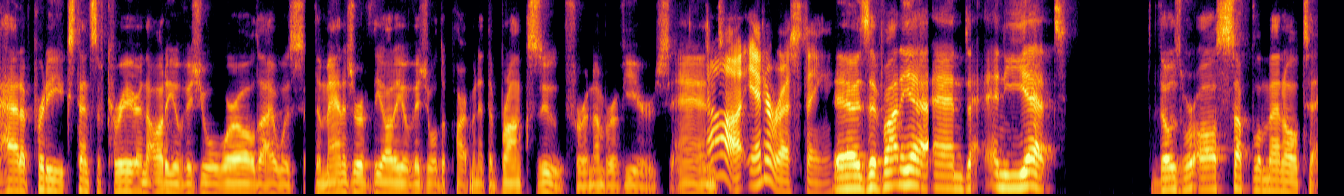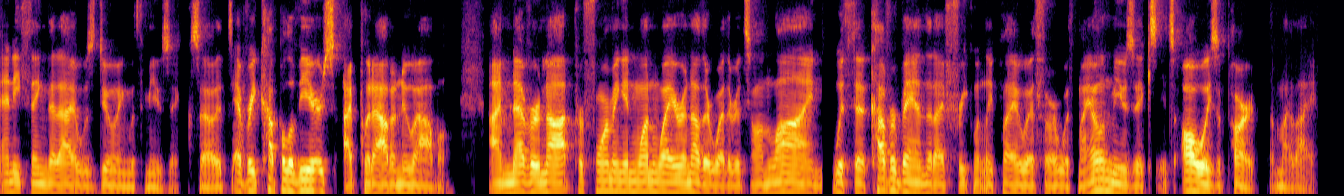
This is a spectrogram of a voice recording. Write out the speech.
had a pretty extensive career in the audiovisual world. I was the manager of the audiovisual department at the Bronx Zoo for a number of years. And ah, interesting. It was funny, yeah. And and yet those were all supplemental to anything that I was doing with music. So it's every couple of years I put out a new album. I'm never not performing in one way or another, whether it's online with the cover band that I frequently play with or with my own music. It's always a part of my life.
